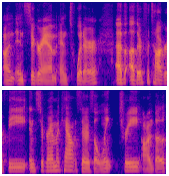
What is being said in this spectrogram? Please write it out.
on Instagram and Twitter. I have other photography Instagram accounts. There's a link tree on both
